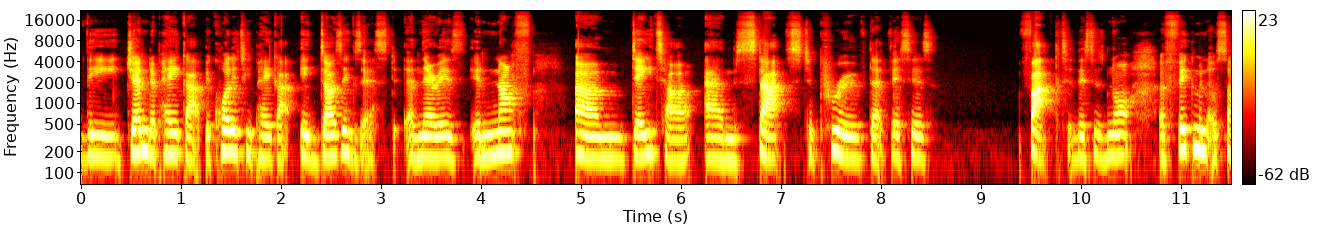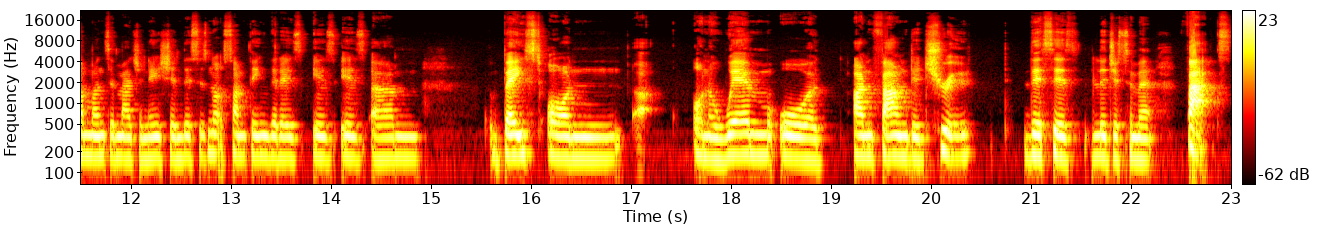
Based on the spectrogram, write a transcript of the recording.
the gender pay gap, equality pay gap, it does exist. And there is enough um, data and stats to prove that this is fact. This is not a figment of someone's imagination. This is not something that is is is um based on uh, on a whim or unfounded truth. This is legitimate facts.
